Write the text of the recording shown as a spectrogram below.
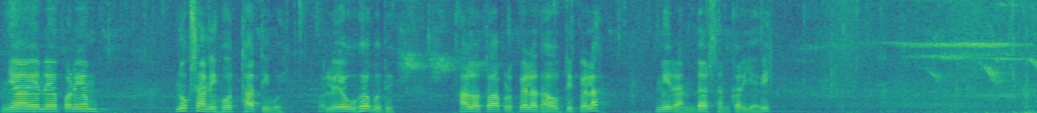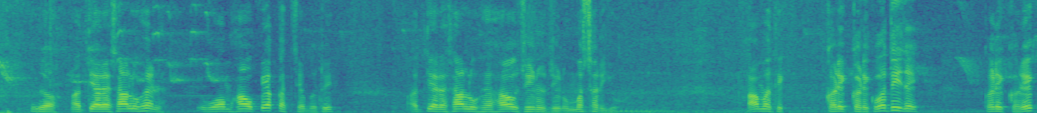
ત્યાં એને પણ એમ નુકસાની હોત થતી હોય. એટલે એવું છે બધું. હાલો, તો આપણે પહેલાં તો આવતી પહેલાં મીરાને દર્શન કરી આવી. જો, અત્યારે ચાલુ છે ને ઓમ હાવ પેક જ છે બધું અત્યારે ચાલુ છે, હાવ ઝીણું ઝીણું મસર્યું. આમાંથી ઘડીક ઘડીક વધી જાય, ઘડીક ઘડીક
